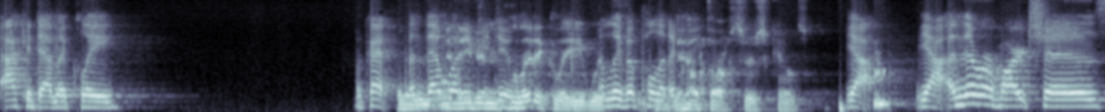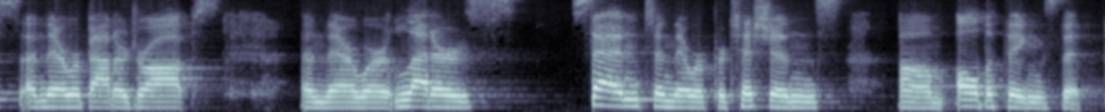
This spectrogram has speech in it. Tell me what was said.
academically. Okay. And, then what did you do? politically with, leave politically. the Health Officers Council. Yeah. Yeah. And there were marches and there were banner drops and there were letters sent and there were petitions, um, all the things that,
